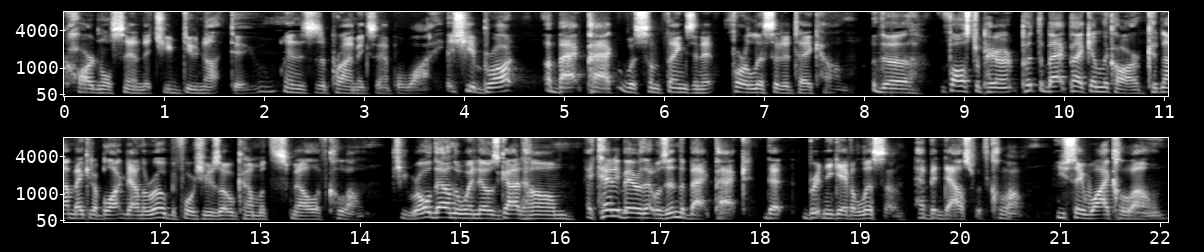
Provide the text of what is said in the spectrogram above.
Cardinal sin that you do not do. And this is a prime example why. She had brought a backpack with some things in it for Alyssa to take home. The foster parent put the backpack in the car, could not make it a block down the road before she was overcome with the smell of cologne. She rolled down the windows, got home. A teddy bear that was in the backpack that Brittany gave Alyssa had been doused with cologne. You say, why cologne?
